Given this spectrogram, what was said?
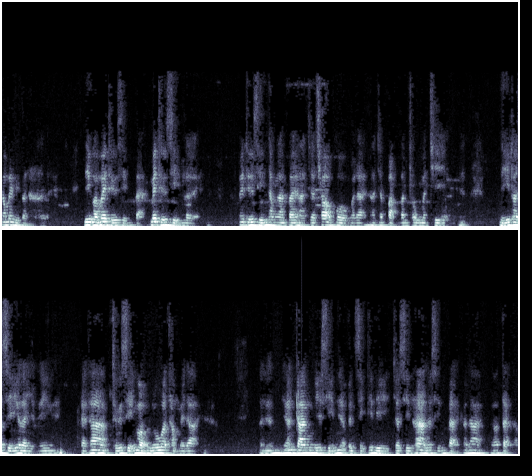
ก็ไม่มีปัญหาเลยดีกว่าไม่ถือศีลแปดไม่ถือศีลเลย ไม่ถือศีลทำงานไปอาจจะชอบโกงก็ได้ อาจจะปรับบรรทงบัญชีหนีภาษีอะไรอย่างนี้ แต่ถ้าถือศีลก็รู้ว่าทำไม่ได้ ดังนั้นการมีศีลเนี่ยเป็นสิ่งที่ดี จะศีลห้าหรือศีลแปดก็ได้ แล้วแต่เรา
